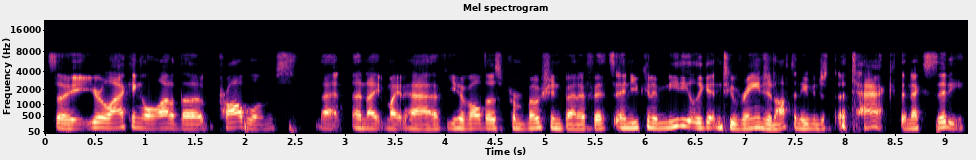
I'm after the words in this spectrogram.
So you're lacking a lot of the problems that a knight might have. You have all those promotion benefits, and you can immediately get into range and often even just attack the next city.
